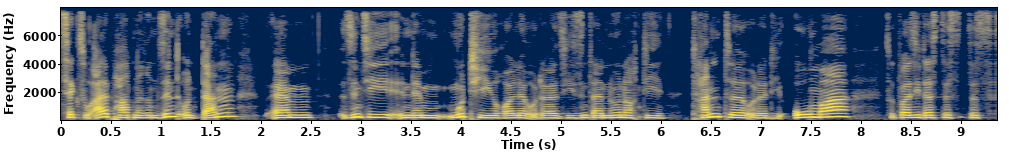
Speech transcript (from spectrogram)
Sexualpartnerin sind und dann ähm, sind sie in der Mutti-Rolle oder sie sind dann nur noch die Tante oder die Oma, so quasi, dass das, das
